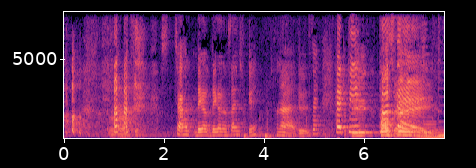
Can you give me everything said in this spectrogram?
어, 알았어. 자 한- 내가 내가 그럼 사인 줄게 하나 둘 셋 해피 해피 퍼스데이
